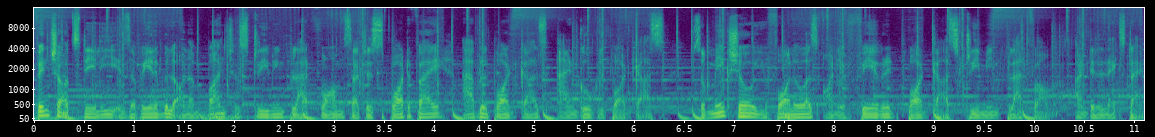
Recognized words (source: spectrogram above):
FinShots Daily is available on a bunch of streaming platforms such as Spotify, Apple Podcasts, and Google Podcasts. So make sure you follow us on your favorite podcast streaming platform. Until next time.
